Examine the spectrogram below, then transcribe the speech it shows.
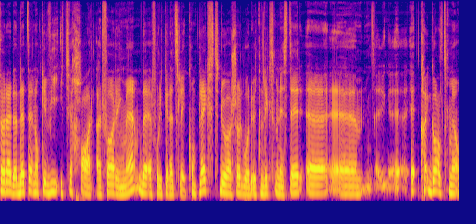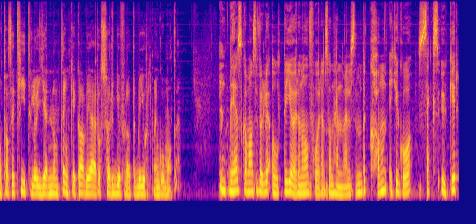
Søreide, dette er noe vi ikke har erfaring med. Det er folkerettslig komplekst. Du har selv vært utenriksminister. Eh, eh, hva er galt med å ta seg tid til å gjennomtenke hva vi gjør, og sørge for at det blir gjort på en god måte. Det skal man selvfølgelig alltid gjøre når man får en sånn henvendelse, men det kan ikke gå seks uker.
